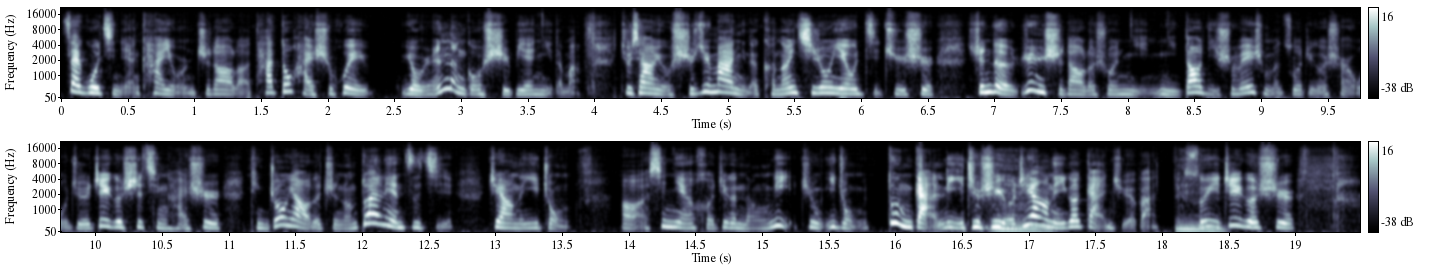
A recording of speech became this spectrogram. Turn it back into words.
再过几年看有人知道了，他都还是会。有人能够识别你的嘛？就像有十句骂你的，可能其中也有几句是真的认识到了，说你你到底是为什么做这个事儿？我觉得这个事情还是挺重要的，只能锻炼自己这样的一种呃信念和这个能力，这种一种钝感力，就是有这样的一个感觉吧。所以这个是。嗯，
